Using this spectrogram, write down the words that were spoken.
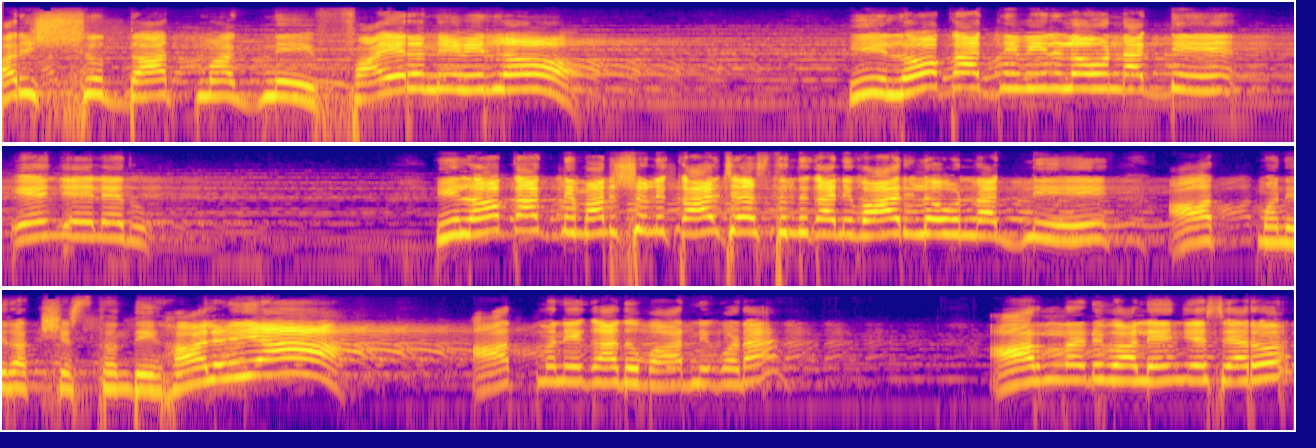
పరిశుద్ధాత్మ అగ్ని ఫైర్ ఉంది వీరిలో. ఈ లోకాగ్ని వీరిలో ఉన్న అగ్ని ఏం చేయలేదు. ఈ లోకాగ్ని మనుషుల్ని కాల్చేస్తుంది కానీ వారిలో ఉన్న అగ్ని ఆత్మని రక్షిస్తుంది. హాలలియా ఆత్మనే కాదు వారిని కూడా. ఆల్రెడీ వాళ్ళు ఏం చేశారు?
